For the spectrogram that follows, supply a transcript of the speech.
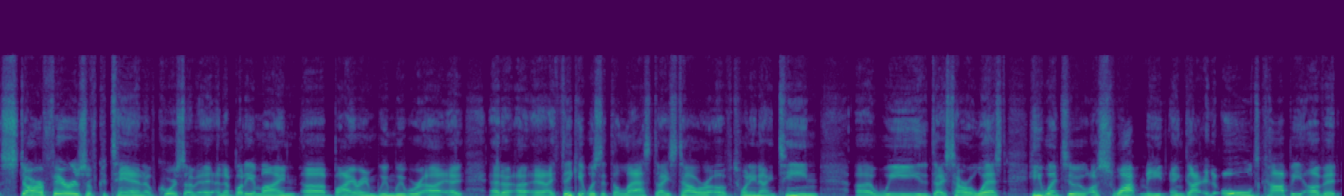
Starfarers of Catan, of course, and a buddy of mine, uh, Byron, when we were uh, at, at a, a, I think it was at the last Dice Tower of 2019, uh, we, the Dice Tower West, he went to a swap meet and got an old copy of it.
